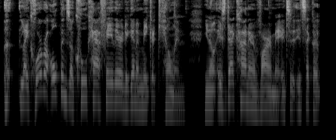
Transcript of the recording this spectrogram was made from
like whoever opens a cool cafe there, they're gonna make a killing. You know, it's that kind of environment. It's a, it's like a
